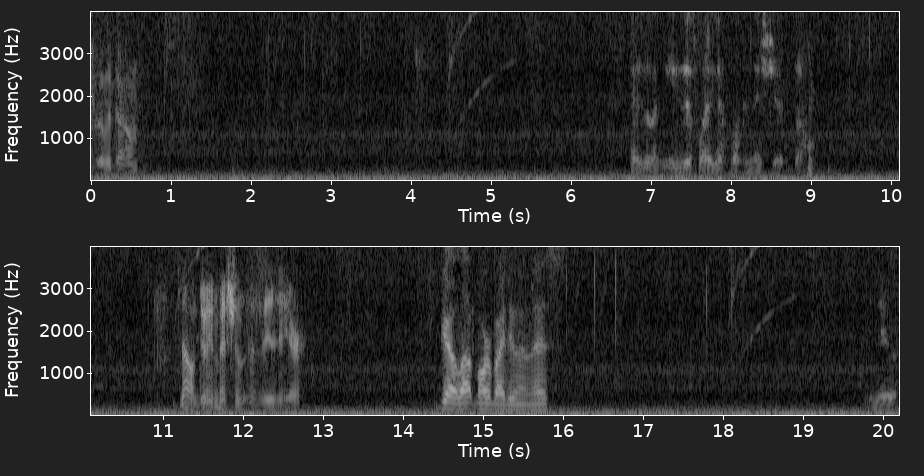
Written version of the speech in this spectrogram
It was really dumb. Yeah, It's like the easiest way to get fucking this shit, so. No, doing missions is easier. You get a lot more by doing this. You do.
